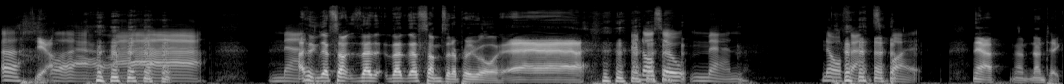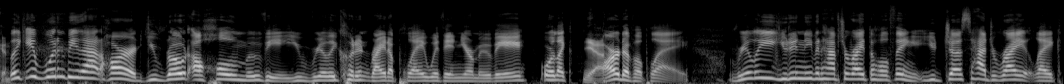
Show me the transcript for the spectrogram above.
ugh. Yeah. men. I think that sums that that, that sums it up pretty well. Ah. and also men. No offense, but nah, none, none taken. like it wouldn't be that hard. You wrote a whole movie. You really couldn't write a play within your movie or like Yeah. part of a play. Really, you didn't even have to write the whole thing. You just had to write like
